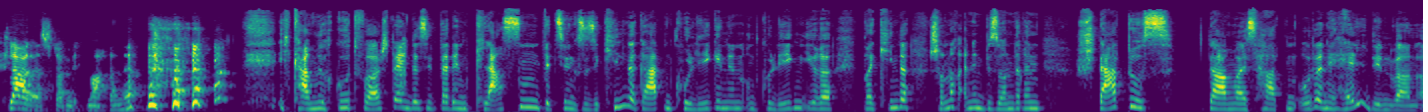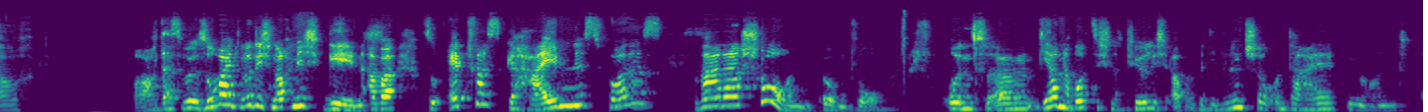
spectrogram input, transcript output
klar, dass ich da mitmache. Ne? Ich kann mir auch gut vorstellen, dass Sie bei den Klassen- bzw. Kindergartenkolleginnen und Kollegen Ihrer drei Kinder schon noch einen besonderen Status damals hatten oder eine Heldin waren auch. Oh, das, so weit würde ich noch nicht gehen, aber so etwas Geheimnisvolles war da schon irgendwo. Und ähm, ja, und da wurde sich natürlich auch über die Wünsche unterhalten und äh,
